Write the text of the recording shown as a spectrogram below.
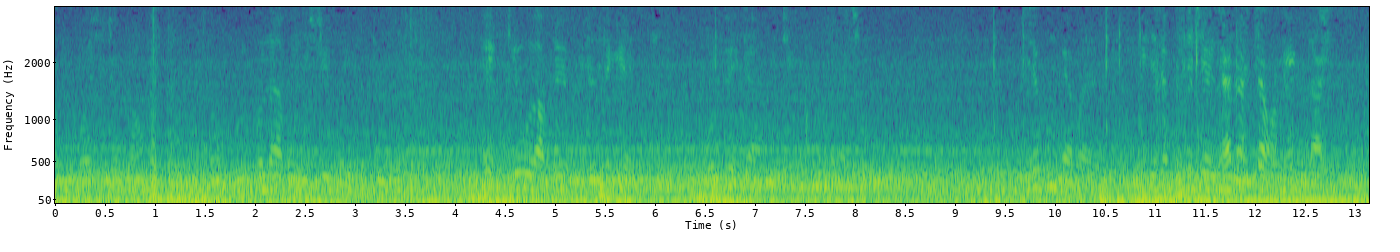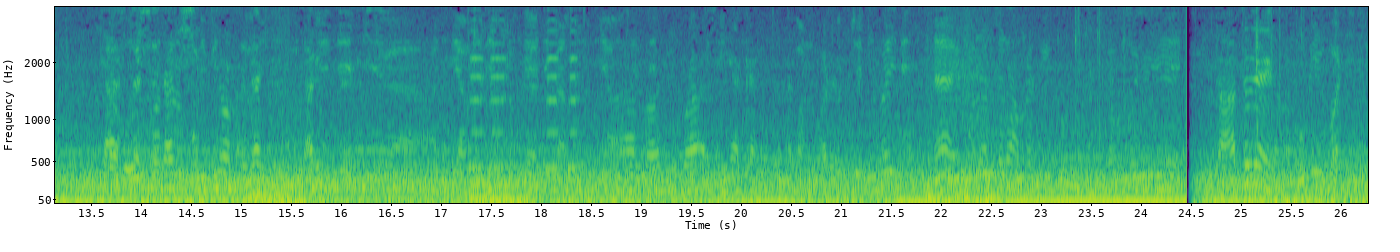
আপনি বয়সে ছোট হন এবং ভুল করলে আপনি নিশ্চয়ই বলবেন এ কেউ আপনাকে পিছন থেকে বলবে এটা আমি ঠিক করতে পারছি এরকম ব্যাপার কি। আমি যেটা বুঝেছি এই রাস্তায় অনেক গাড়ি এই রাস্তায় সে গাড়ি শিখিও না গাড়ি গাড়ি আর লরি বাস এই হ্যাঁ আমরা কি করব? যে তাড়াতাড়ি হয়ে ওকেই পাঠিয়েছি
